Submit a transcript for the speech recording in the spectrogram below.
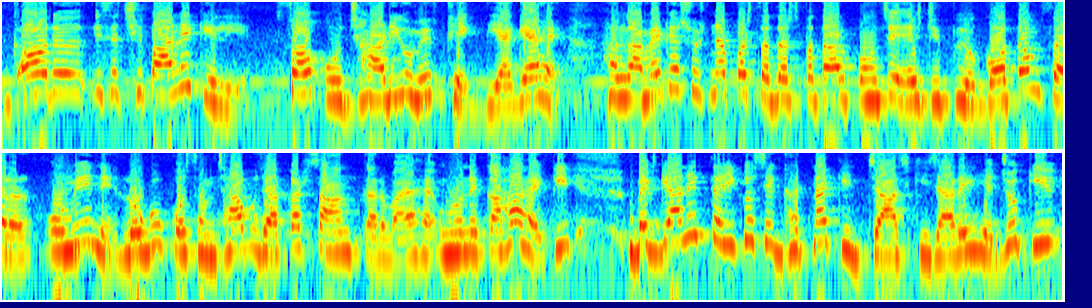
और इसे छिपाने के लिए सौ को झाड़ियों में फेंक दिया गया है। हंगामे की सूचना पर सदर अस्पताल पहुँचे एसडीपीओ गौतम सरल ओमी ने लोगों को समझा बुझाकर शांत करवाया है। उन्होंने कहा है कि वैज्ञानिक तरीकों से घटना की जाँच की जा रही है, जो कि,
